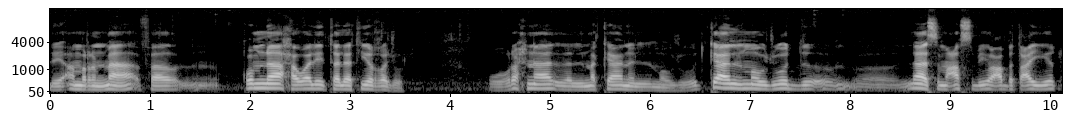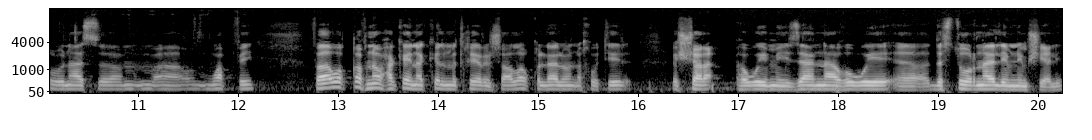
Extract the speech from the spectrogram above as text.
لأمر ما فقمنا حوالي 30 رجل. ورحنا للمكان الموجود. كان الموجود آه، ناس معصبة وعم بتعيط وناس آه، آه، موقفة فوقفنا وحكينا كلمة خير إن شاء الله وقلنا لهم أخوتي الشرع هو ميزاننا وهو دستورنا اللي بنمشي عليه.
